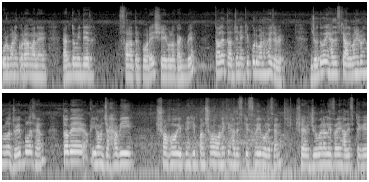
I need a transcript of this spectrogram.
কোরবানি করা মানে একদম ঈদের সালাতের পরে সে এগুলো কাটবে, তাহলে তার জন্য একটি কোরবানি হয়ে যাবে। যদিও এই হাদিসকে আলবানী রহিমুল্লাহ জয়েব বলেছেন, তবে ইমাম জাহাবি সহ ইবনে হিব্বান সহ অনেকে হাদিসকে সহি বলেছেন। শেখ জুবার আলী জাই হাদিসটাকে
